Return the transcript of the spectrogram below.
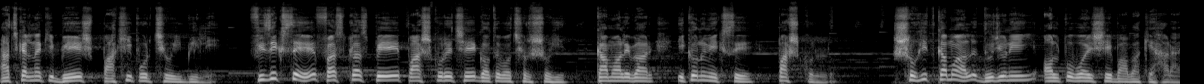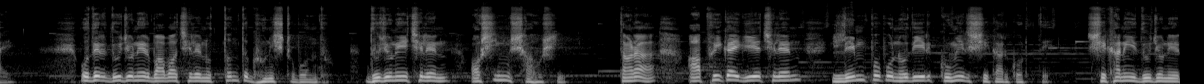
আজকাল নাকি বেশ পাখি পড়ছে ওই বিলে। ফিজিক্সে ফার্স্ট ক্লাস পেয়ে পাশ করেছে গত বছর শহীদ। কামাল এবার ইকোনমিক্সে পাশ করল। শহীদ কামাল দুজনেই অল্প বয়সে বাবাকে হারায়। ওদের দুজনের বাবা ছিলেন অত্যন্ত ঘনিষ্ঠ বন্ধু। দুজনেই ছিলেন অসীম সাহসী। তাঁরা আফ্রিকায় গিয়েছিলেন লিম্পোপো নদীর কুমির শিকার করতে। সেখানেই দুজনের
